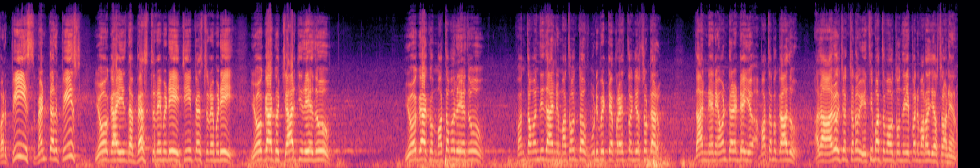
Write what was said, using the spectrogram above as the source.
for peace mental peace yoga is the best remedy cheapest remedy యోగాకు ఛార్జ్ లేదు యోగాకు మతము లేదు కొంతమంది దాన్ని మతంతో ముడిపెట్టే ప్రయత్నం చేస్తుంటారు దాన్ని నేను ఏమంటానంటే యో- మతము కాదు అలా ఆలోచించడం యతిమతం అవుతుందని చెప్పని మనం చేస్తున్నాను నేను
